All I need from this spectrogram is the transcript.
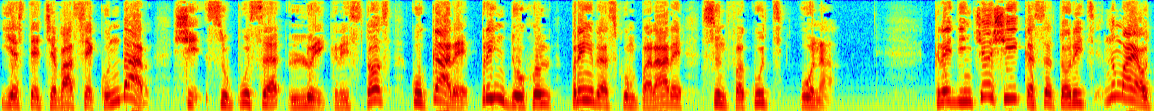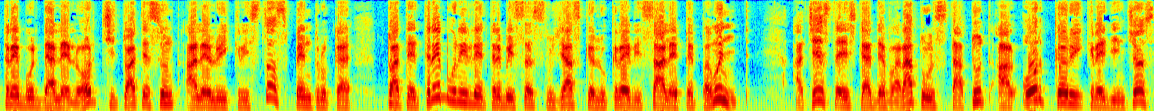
este ceva secundar și supusă lui Hristos, cu care, prin Duhul, prin răscumpărare, sunt făcuți una. Credincioșii căsătoriți nu mai au treburi de ale lor, ci toate sunt ale lui Hristos, pentru că toate treburile trebuie să slujească lucrării sale pe pământ, Acesta este adevăratul statut al oricărui credincios,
